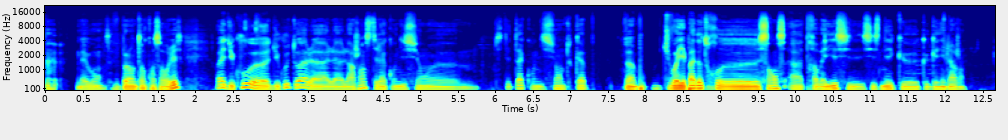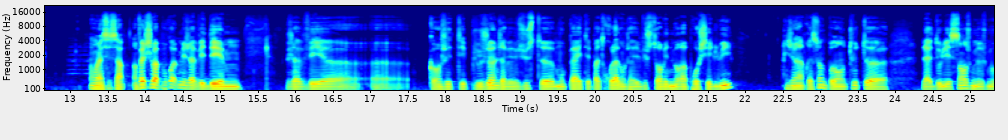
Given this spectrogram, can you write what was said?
Mais bon, ça fait pas longtemps qu'on s'enregistre. Ouais, du coup, du coup toi, l'argent, c'était la condition c'était ta condition en tout cas. Enfin, tu voyais pas d'autre euh, sens à travailler si, ce n'est que, gagner de l'argent. Ouais, c'est ça. En fait, je sais pas pourquoi, mais j'avais des. Hum, j'avais. Euh, euh, quand j'étais plus jeune, j'avais juste. mon père était pas trop là, donc j'avais juste envie de me rapprocher de lui. J'ai l'impression que pendant toute l'adolescence, je me, je me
